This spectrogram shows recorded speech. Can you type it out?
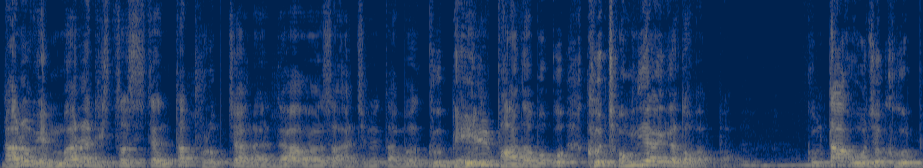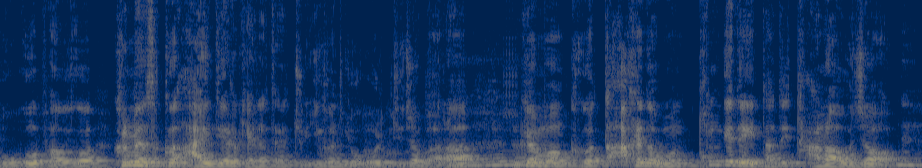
나는 웬만한 리서치 센터 부럽지 않아요. 내가 가서 아침에 따면 그 매일 받아보고 그 정리하기가 더 바빠. 음. 그럼 딱 오죠. 그걸 보고 하고 그러면서 그 아이디어를 걔네한테 주 이건 요걸 뒤져봐라. 오. 이렇게 하면 그거 딱 해다 보면 통계 데이터들이 다 나오죠. 네.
